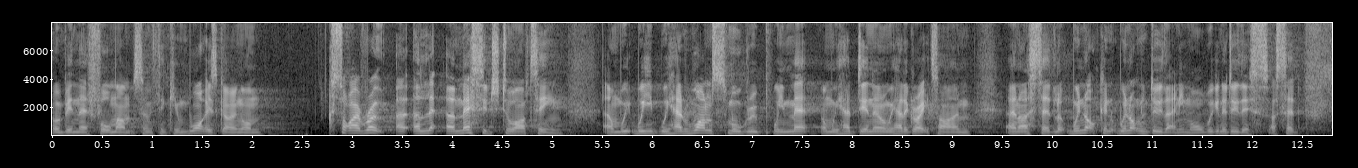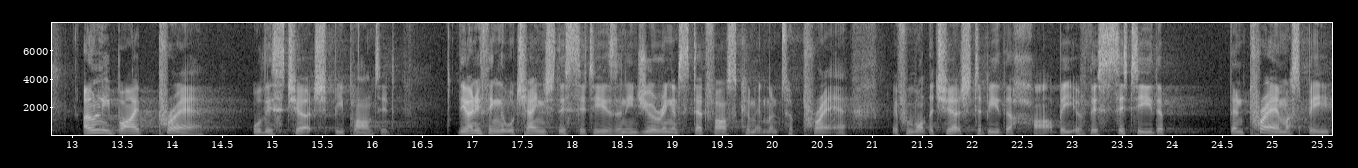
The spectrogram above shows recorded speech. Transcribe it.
we've been there four months and we're thinking, what is going on? So I wrote a, a, a message to our team. And we, we, we had one small group, we met and we had dinner and we had a great time. And I said, Look, we're not going to do that anymore. We're going to do this. I said, Only by prayer will this church be planted. The only thing that will change this city is an enduring and steadfast commitment to prayer. If we want the church to be the heartbeat of this city, the, then prayer must be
